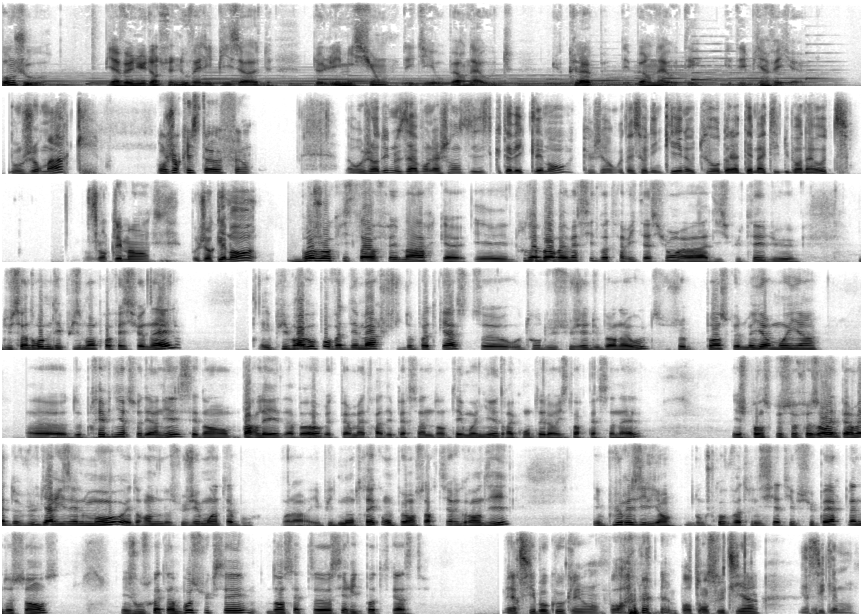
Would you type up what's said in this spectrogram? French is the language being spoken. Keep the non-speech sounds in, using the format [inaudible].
Bonjour, bienvenue dans ce nouvel épisode de l'émission dédiée au burn-out du Club des Burnoutés et des Bienveilleurs. Bonjour Marc. Bonjour Christophe. Aujourd'hui, nous avons la chance de discuter avec Clément, que j'ai rencontré sur LinkedIn, autour de la thématique du burn-out. Bonjour Clément. Bonjour Clément. Bonjour Christophe et Marc. Et tout d'abord, ben, merci de votre invitation à discuter du, du syndrome d'épuisement professionnel. Et puis bravo pour votre démarche de podcast euh, autour du sujet du burn-out. Je pense que le meilleur moyen euh, de prévenir ce dernier, c'est d'en parler d'abord et de permettre à des personnes d'en témoigner, de raconter leur histoire personnelle. Et je pense que ce faisant, elles permettent de vulgariser le mot et de rendre le sujet moins tabou. Voilà. Et puis de montrer qu'on peut en sortir grandi et plus résilient. Donc je trouve votre initiative super, pleine de sens. Et je vous souhaite un beau succès dans cette euh, série de podcasts. Merci beaucoup Clément pour, [laughs] pour ton soutien. Merci Clément.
